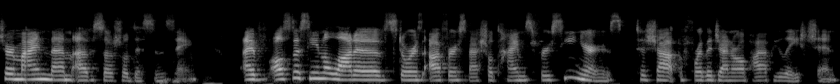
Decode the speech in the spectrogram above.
to remind them of social distancing. I've also seen a lot of stores offer special times for seniors to shop before the general population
